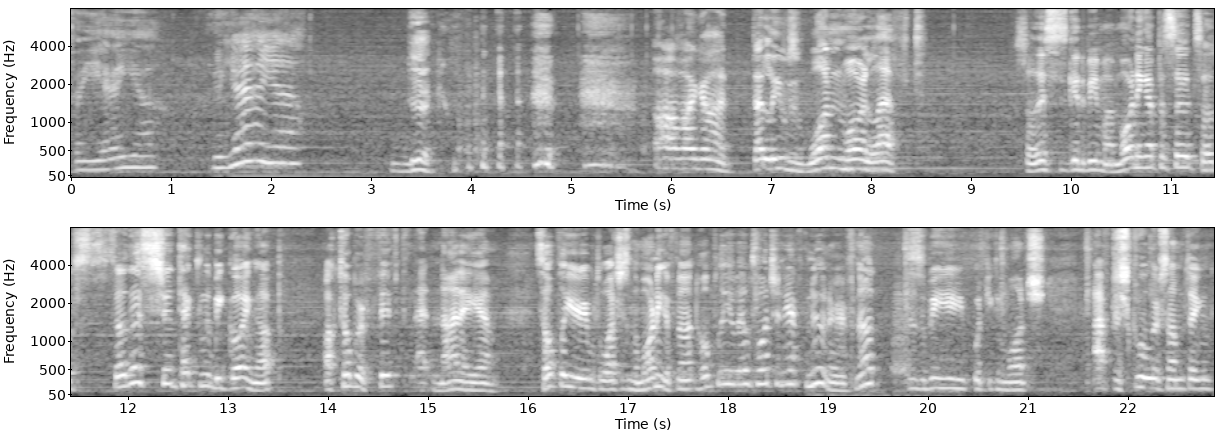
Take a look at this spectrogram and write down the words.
So yeah, yeah, yeah, yeah. Yeah. oh my god, that leaves one more left. So this is going to be my morning episode. So so this should technically be going up October 5th at 9 a.m. So hopefully you're able to watch this in the morning. If not, hopefully you'll be able to watch it in the afternoon. Or if not, this will be what you can watch after school or something.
